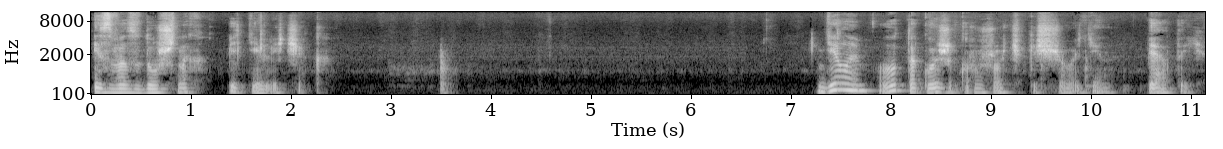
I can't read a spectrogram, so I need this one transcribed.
из воздушных петелечек. Делаем вот такой же кружочек, еще один, пятый.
